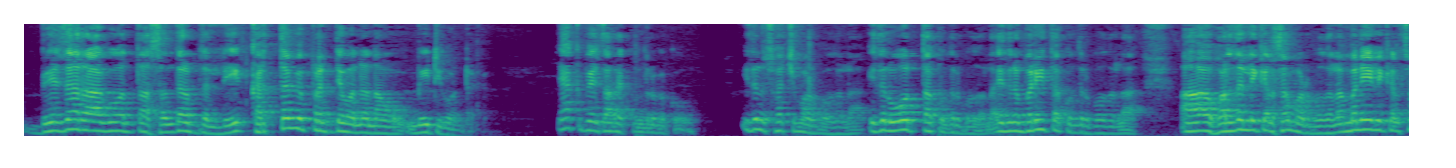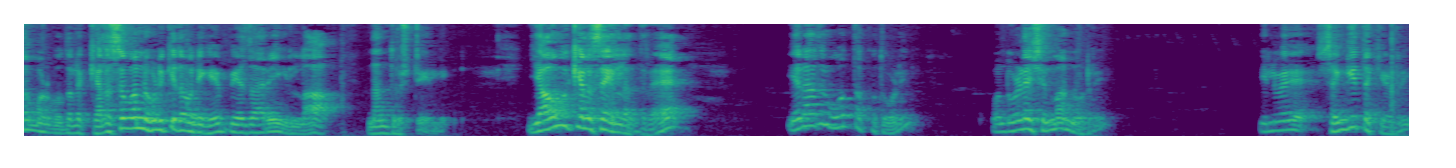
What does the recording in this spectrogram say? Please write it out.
ಬೇಜಾರಾಗುವಂಥ ಸಂದರ್ಭದಲ್ಲಿ ಕರ್ತವ್ಯ ಪ್ರಜ್ಞೆಯನ್ನು ನಾವು ಮೀಟಿಕೊಂಡ್ರೆ ಯಾಕೆ ಬೇಜಾರಾಗಿ ಕುಂದಿರ್ಬೇಕು? ಇದನ್ನು ಸ್ವಚ್ಛ ಮಾಡ್ಬೋದಲ್ಲ, ಇದನ್ನು ಓದ್ತಾ ಕುಂದಿರ್ಬೋದಲ್ಲ, ಇದನ್ನು ಬರೀತಾ ಕುಂದಿರ್ಬೋದಲ್ಲ, ಆ ಹೊಲದಲ್ಲಿ ಕೆಲಸ ಮಾಡ್ಬೋದಲ್ಲ, ಮನೆಯಲ್ಲಿ ಕೆಲಸ ಮಾಡ್ಬೋದಲ್ಲ, ಕೆಲಸವನ್ನು ಹುಡುಕಿದವನಿಗೆ ಬೇಜಾರೇ ಇಲ್ಲ ನನ್ನ ದೃಷ್ಟಿಯಲ್ಲಿ. ಯಾವ ಕೆಲಸ ಇಲ್ಲಂದರೆ ಏನಾದರೂ ಓದ್ತಾ ಕೂತ್ಕೊಳ್ಳಿ. ಒಂದು ಒಳ್ಳೆಯ ಸಿನಿಮಾ ನೋಡ್ರಿ. ಇಲ್ಲವೇ ಸಂಗೀತ ಕೇಳ್ರಿ.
